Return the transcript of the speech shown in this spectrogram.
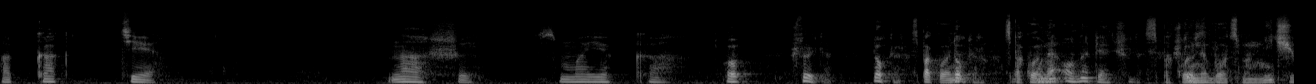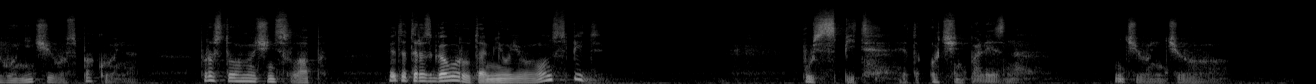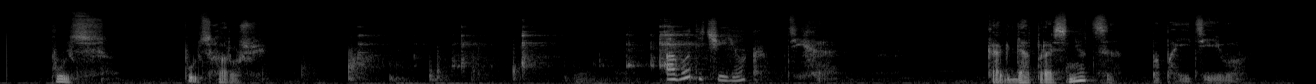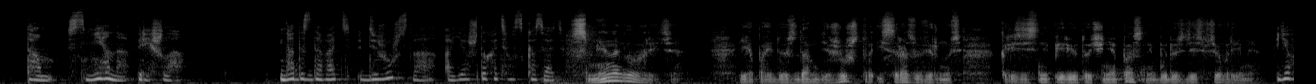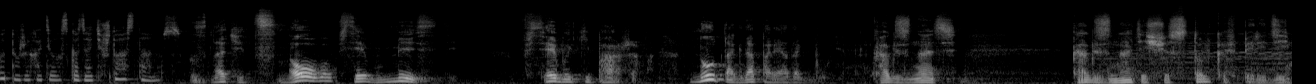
А как те наши с маяка? О, что это? Доктор. Спокойно. Доктор. Спокойно. Он, он опять что-то. Спокойно, Что боцман. Ничего, ничего, спокойно. Просто он очень слаб. Этот разговор утомил его. Он спит. Пусть спит. Это очень полезно. Ничего, ничего. Пульс, пульс хороший. А вот и чаек. Тихо. Когда проснется, попоите его. Там смена пришла. Надо сдавать дежурство, а я что хотела сказать? Смена, говорите? Я пойду сдам дежурство и сразу вернусь. Кризисный период очень опасный, буду здесь все время. Я вот тоже хотела сказать, что останусь. Значит, снова все вместе. Всем экипажем. Ну, тогда порядок будет. Как знать, как знать, еще столько впереди.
